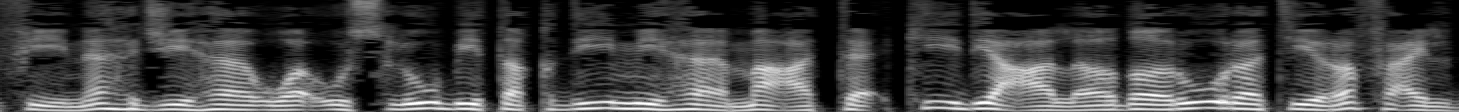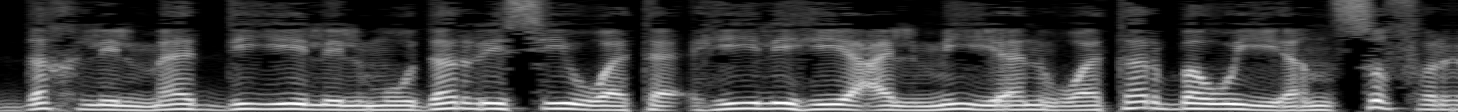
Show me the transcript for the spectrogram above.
في نهجها وأسلوب تقديمها مع التأكيد على ضرورة رفع الدخل المادي للمدرس وتأهيله علميا وتربويا صفر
